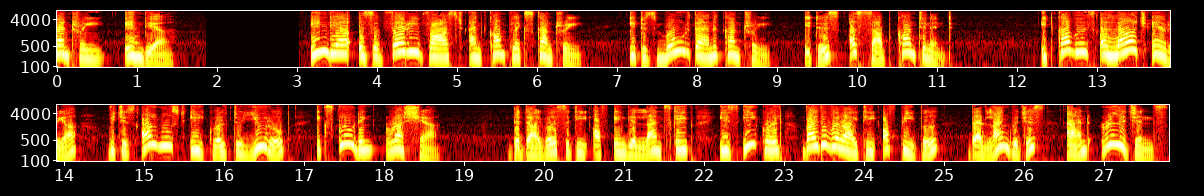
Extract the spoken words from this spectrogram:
country, India. India is a very vast and complex country. It is more than a country. It is a subcontinent. It covers a large area which is almost equal to Europe excluding Russia. The diversity of Indian landscape is equalled by the variety of people, their languages and religions.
